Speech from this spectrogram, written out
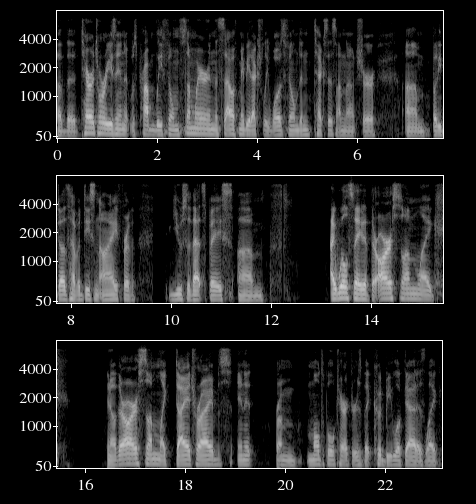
of the territories in. It was probably filmed somewhere in the South. Maybe it actually was filmed in Texas. I'm not sure. Um, but he does have a decent eye for use of that space. Um, I will say that there are some like, you know, there are some like diatribes in it from multiple characters that could be looked at as like,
